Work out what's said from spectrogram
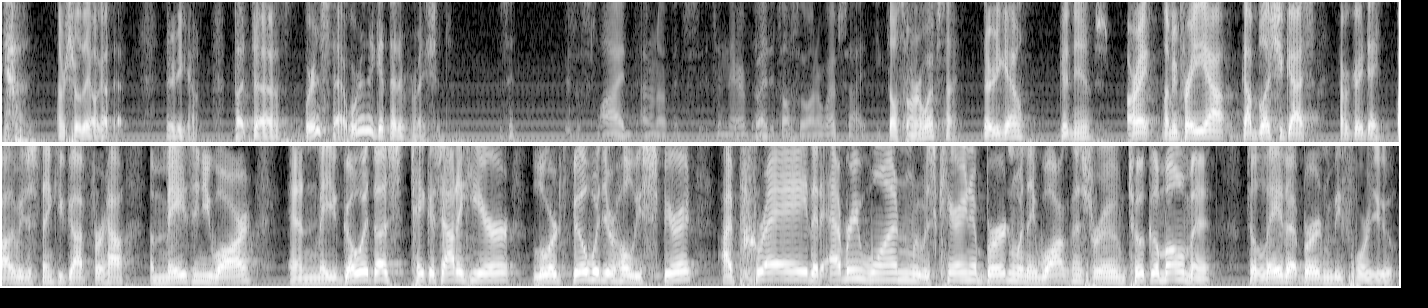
Yeah, I'm sure they all got that. There you go. But uh, where is that? Where do they get that information? Is it? There's a slide. I don't know if it's it's in there, but it's also on our website. It's also on our website. There you go. Good news. All right, let me pray you out. God bless you guys. Have a great day. Father, we just thank you, God, for how amazing you are. And may you go with us, take us out of here. Lord, fill with your Holy Spirit. I pray that everyone who was carrying a burden when they walked in this room took a moment to lay that burden before you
